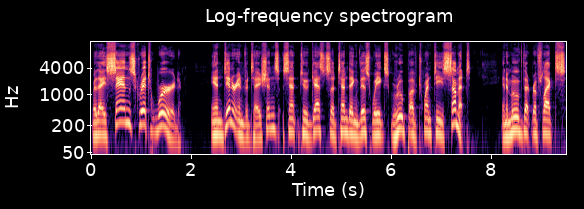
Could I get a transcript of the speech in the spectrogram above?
with a Sanskrit word in dinner invitations sent to guests attending this week's Group of 20 summit, in a move that reflects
